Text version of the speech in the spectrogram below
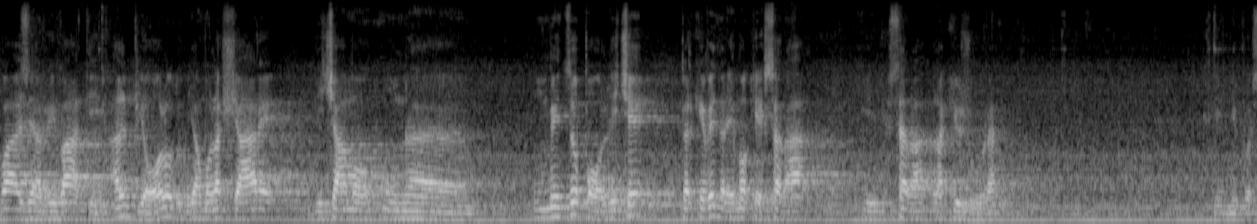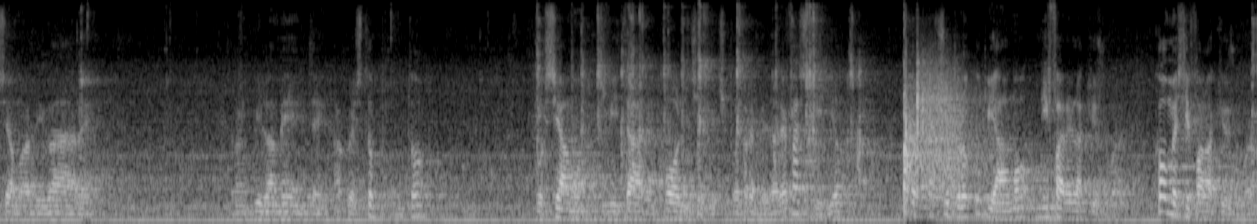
quasi arrivati al piolo dobbiamo lasciare diciamo un, uh, un mezzo pollice perché vedremo che sarà, sarà la chiusura. Quindi possiamo arrivare tranquillamente a questo punto. Possiamo evitare il pollice che ci potrebbe dare fastidio ora ci preoccupiamo di fare la chiusura. Come si fa la chiusura?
